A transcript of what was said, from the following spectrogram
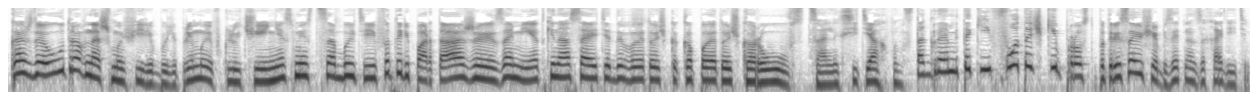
Каждое утро в нашем эфире были прямые включения с мест событий, фоторепортажи, заметки на сайте dv.kp.ru, в социальных сетях, в Инстаграме. Такие фоточки просто потрясающие, обязательно заходите.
